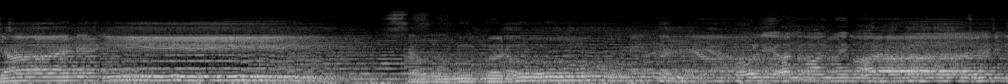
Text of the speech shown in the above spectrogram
જાનકી સૌનું કરો ને હનુમાનજી મહારાજ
